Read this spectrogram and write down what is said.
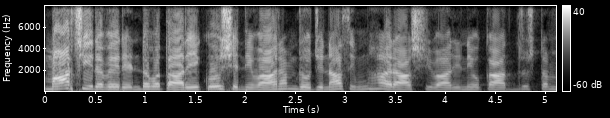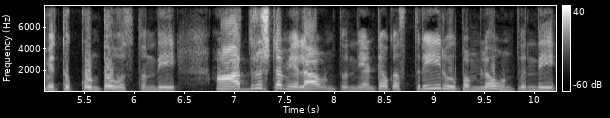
మార్చి ఇరవై రెండవ తారీఖు శనివారం రోజున సింహరాశి వారిని ఒక అదృష్టం వెతుక్కుంటూ వస్తుంది. ఆ అదృష్టం ఎలా ఉంటుంది అంటే ఒక స్త్రీ రూపంలో ఉంటుంది.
